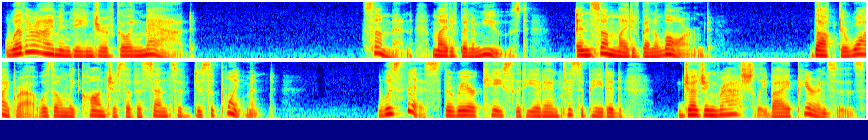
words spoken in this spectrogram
whether I am in danger of going mad. Some men might have been amused, and some might have been alarmed. Dr. Wybrow was only conscious of a sense of disappointment. Was this the rare case that he had anticipated, judging rashly by appearances?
